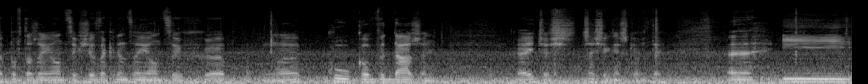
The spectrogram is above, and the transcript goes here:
e, powtarzających się, zakręcających e, e, kółko wydarzeń. Okay? Cześć, cześć Agnieszka, witaj. I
